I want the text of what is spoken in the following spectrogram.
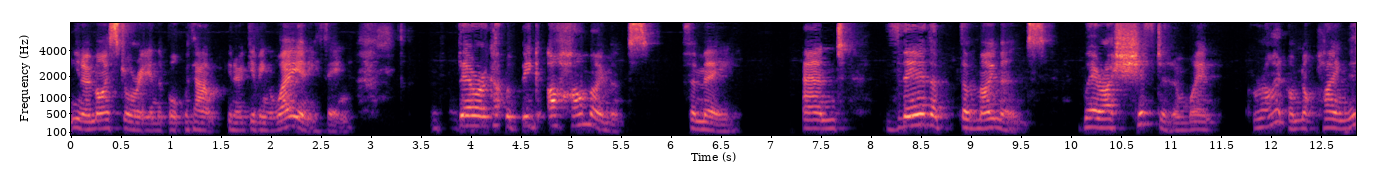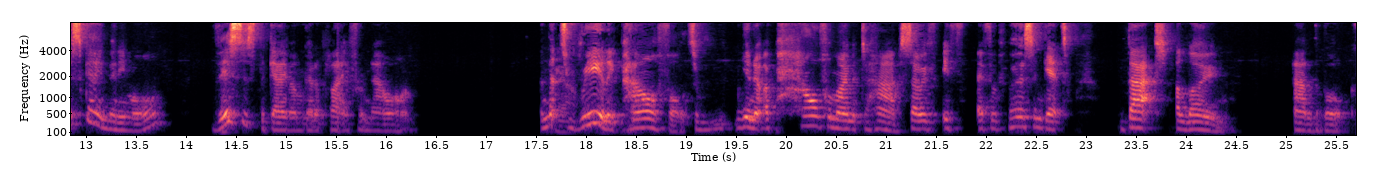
you know my story in the book without you know giving away anything there are a couple of big aha moments for me and they're the, the moments where I shifted and went, right, I'm not playing this game anymore. This is the game I'm going to play from now on. And that's yeah. really powerful. It's a you know a powerful moment to have. So if if if a person gets that alone out of the book,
